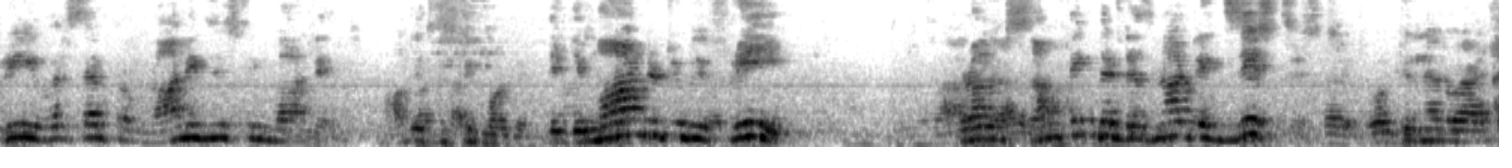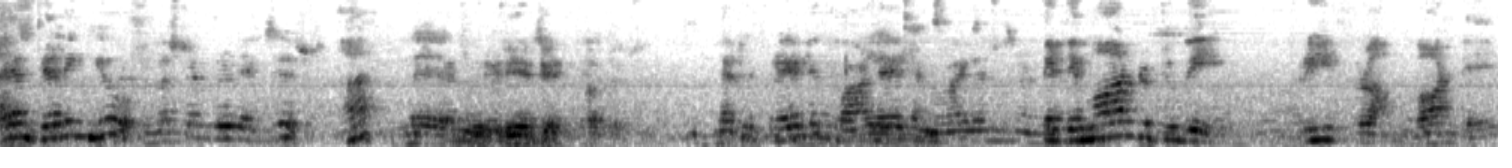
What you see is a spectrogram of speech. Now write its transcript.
free yourself from non-existing bondage, Non-existing bondage. the demand to be free from something that does not exist. Original. I am telling you, Western greed exists. huh? Western You created. exists. That is creating bondage and violence the demand to be free from bondage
